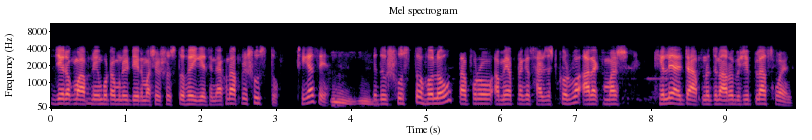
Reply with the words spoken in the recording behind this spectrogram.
যেরকম আপনি মোটামুটি দেড় মাসে সুস্থ হয়ে গেছেন এখন আপনি সুস্থ ঠিক আছে? কিন্তু সুস্থ হলেও তারপরও আমি আপনাকে সাজেস্ট করব আর এক মাস খেলে এটা আপনার জন্য আরও বেশি প্লাস পয়েন্ট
